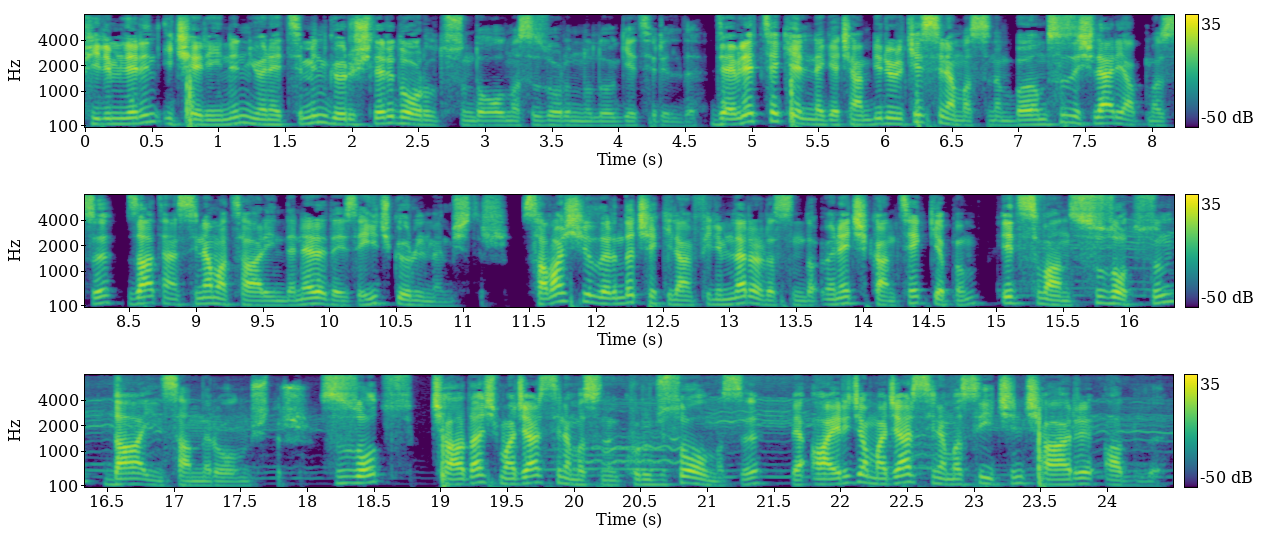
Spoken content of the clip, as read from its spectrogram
filmlerin içeriğinin yönetimin görüşleri doğrultusunda olması zorunluluğu getirildi. Devlet tek eline geçen bir ülke sinemasının bağımsız işler yapması zaten sinema tarihinde neredeyse hiç görülmemiştir. Savaş yıllarında çekilen filmler arasında öne çıkan tek yapım Itzvan Suzots'un Dağ İnsanları olmuştur. Suzots, çağdaş Macar sinemasının kurucusu olması ve ayrıca Macar sineması için Çağrı adlı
